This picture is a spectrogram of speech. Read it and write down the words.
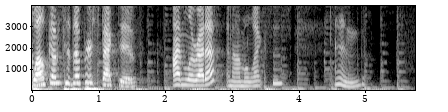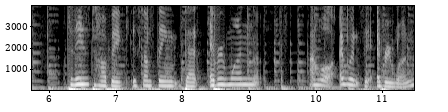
Welcome to the perspective. I'm Loretta. And I'm Alexis. And today's topic is something that everyone, uh, well, I wouldn't say everyone,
